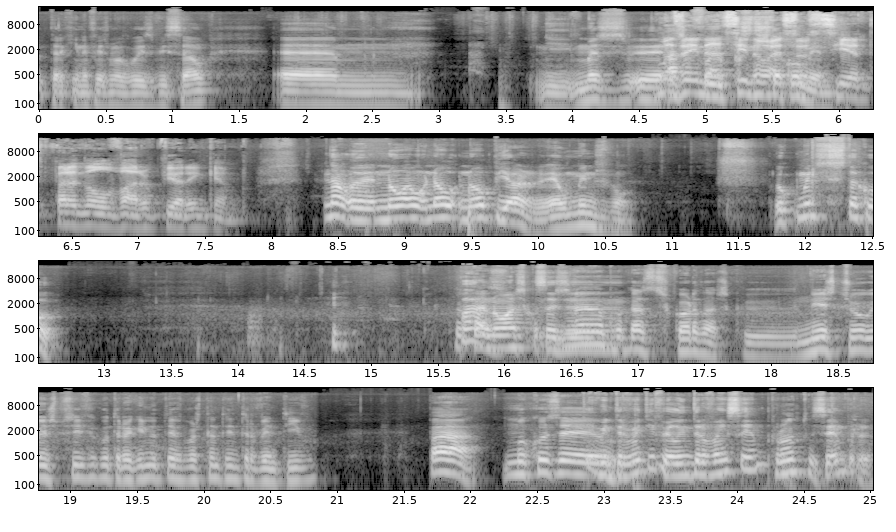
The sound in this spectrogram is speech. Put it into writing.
a Traquina fez uma boa exibição, ehm, e- mas, eh, Mas ainda assim não é suficiente para não levar o pior em campo. Não, eh, não é, o- não, não é o pior, é o menos bom. O que menos se destacou. Por Pá, acaso- não acho que seja- Não, por acaso discordo. Acho que neste jogo em específico o Traquina teve bastante interventivo. Pá, uma coisa é. O interventivo, ele intervém sempre. Pronto. Sempre.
